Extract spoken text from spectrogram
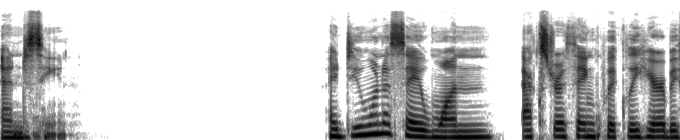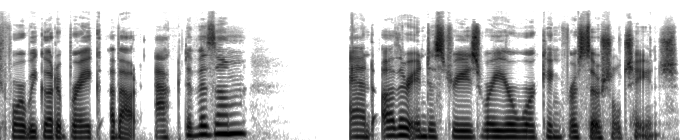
End scene. I do want to say one extra thing quickly here before we go to break about activism and other industries where you're working for social change.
